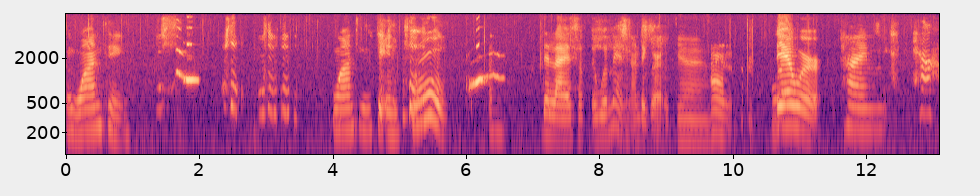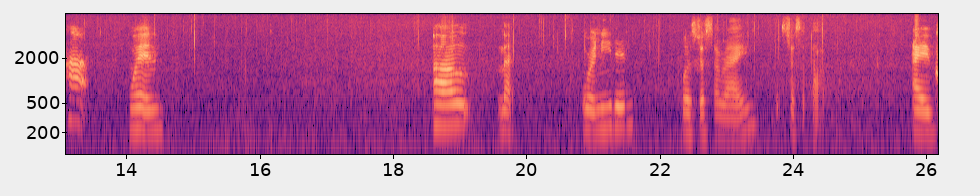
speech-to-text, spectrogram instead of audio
wanting wanting to improve the lives of the women and the girls. Yeah. And there were times when all that were needed was just a ride, It's just a talk. I've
